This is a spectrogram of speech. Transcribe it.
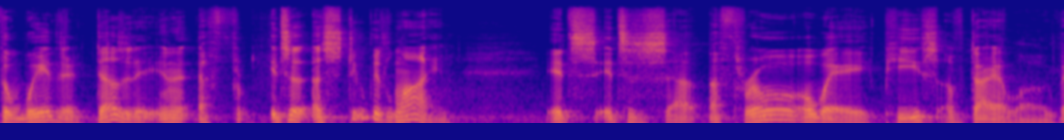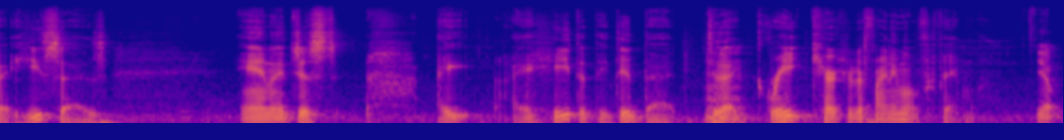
the way that it does it, in a, a it's a, a stupid line. It's it's a throwaway piece of dialogue that he says, and it just, I I hate that they did that to that mm-hmm. great character defining moment for Pamela. Yep,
